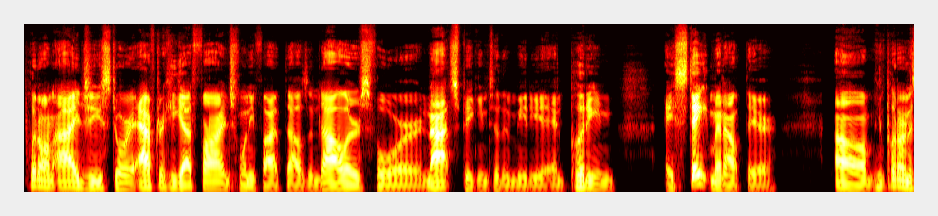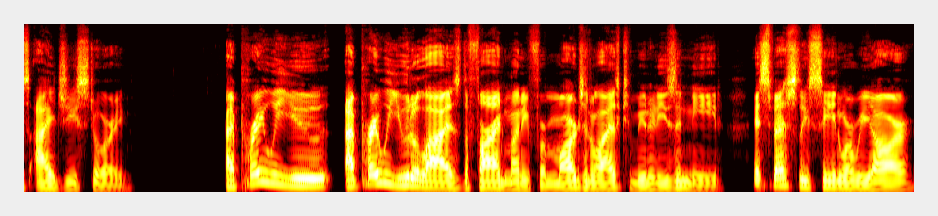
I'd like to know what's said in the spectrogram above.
put on IG story after he got fined twenty five thousand dollars for not speaking to the media and putting a statement out there. Um, he put on his IG story. I pray we use I pray we utilize the fine money for marginalized communities in need, especially seeing where we are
